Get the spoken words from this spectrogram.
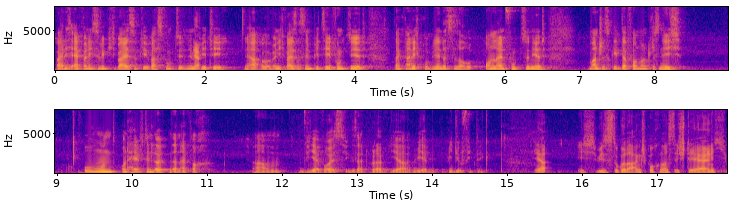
weil ich einfach nicht so wirklich weiß, okay, was funktioniert in dem ja. PT. Ja, aber wenn ich weiß, was im PT funktioniert, dann kann ich probieren, dass es das auch online funktioniert. Manches geht davon, manches nicht. Und, und helfe den Leuten dann einfach ähm, via Voice, wie gesagt, oder via, via Video-Feedback. Ja, ich, wie es du gerade angesprochen hast, ich stehe eigentlich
